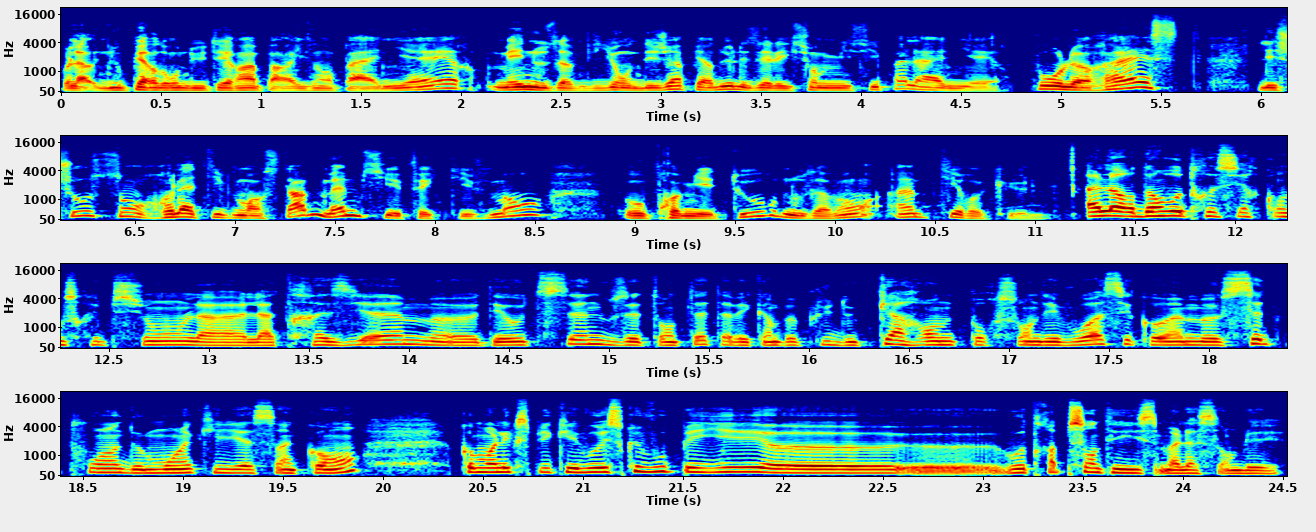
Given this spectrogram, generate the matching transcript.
Voilà, nous perdons du terrain, par exemple, à Agnières, mais nous avions déjà perdu les élections municipales à Agnières. Pour le reste, les choses sont relativement stables, même si effectivement, au premier tour, nous avons un petit recul. Alors, dans votre circonscription, la, la 13e euh, des Hauts-de-Seine, vous êtes en tête avec un peu plus de 40% des voix. C'est quand même 7 points de moins qu'il y a 5 ans. Comment l'expliquez-vous? Est-ce que vous payez euh, votre absentéisme à l'Assemblée?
